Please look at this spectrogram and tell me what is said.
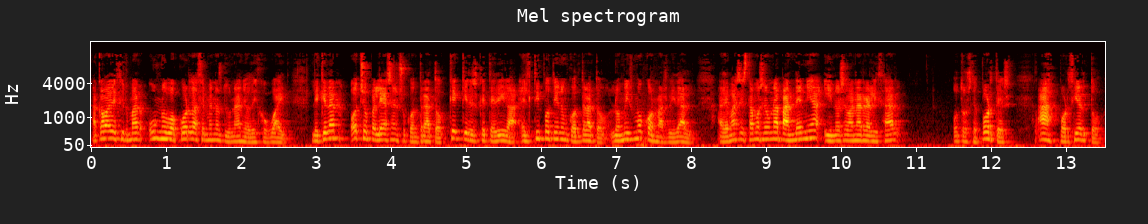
acaba de firmar un nuevo acuerdo hace menos de un año, dijo White. Le quedan ocho peleas en su contrato. ¿Qué quieres que te diga? El tipo tiene un contrato. Lo mismo con Masvidal. Además, estamos en una pandemia y no se van a realizar otros deportes. Ah, por cierto,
